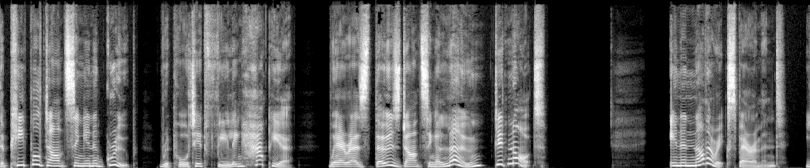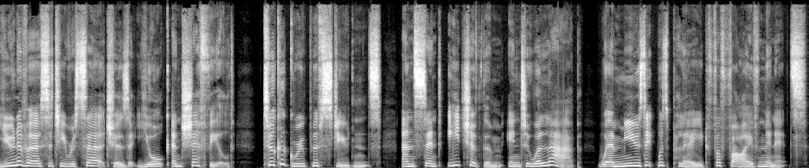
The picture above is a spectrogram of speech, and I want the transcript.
The people dancing in a group reported feeling happier, whereas those dancing alone did not. In another experiment, university researchers at York and Sheffield took a group of students and sent each of them into a lab where music was played for five minutes.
